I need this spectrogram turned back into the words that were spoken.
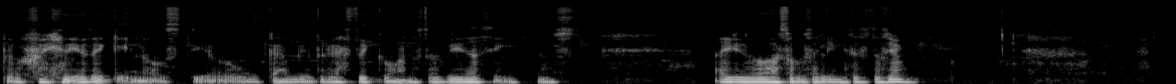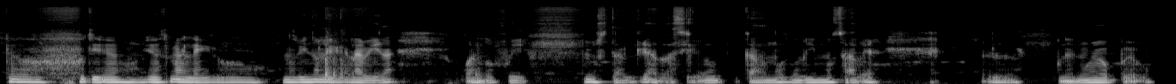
Pero fue Dios de que nos dio un cambio drástico a nuestras vidas y nos ayudó a sobresalir en esa situación. Pero Dios me alegro, nos vino a alegrar la vida cuando fui nuestra graduación, cada nos volvimos a ver de nuevo, pero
